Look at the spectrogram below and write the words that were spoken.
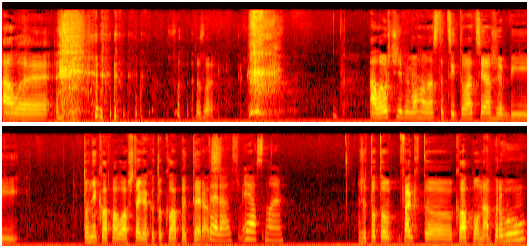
Ale... Sorry. Ale určite by mohla nastať situácia, že by to neklapalo až tak, ako to klape teraz. Teraz, jasné. Že toto fakt uh, klaplo na prvú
